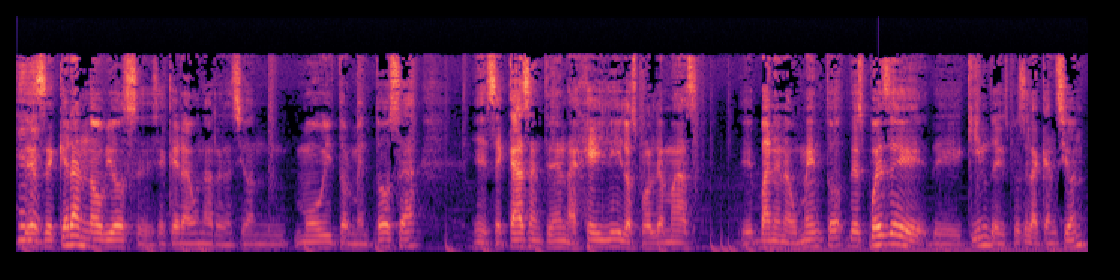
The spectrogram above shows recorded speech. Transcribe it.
Desde que eran novios se que era una relación muy tormentosa. Eh, se casan, tienen a Hailey, los problemas eh, van en aumento. Después de, Kim, de, después de la canción,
